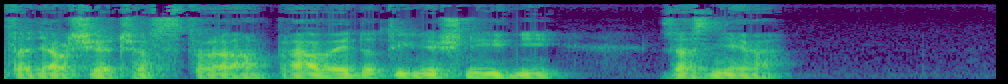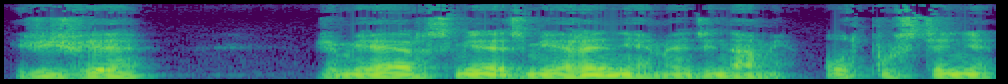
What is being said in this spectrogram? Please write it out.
Tá ďalšia časť, ktorá práve do tých dnešných dní zaznieva. Ježiš vie, že mier, zmierenie medzi nami, odpustenie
